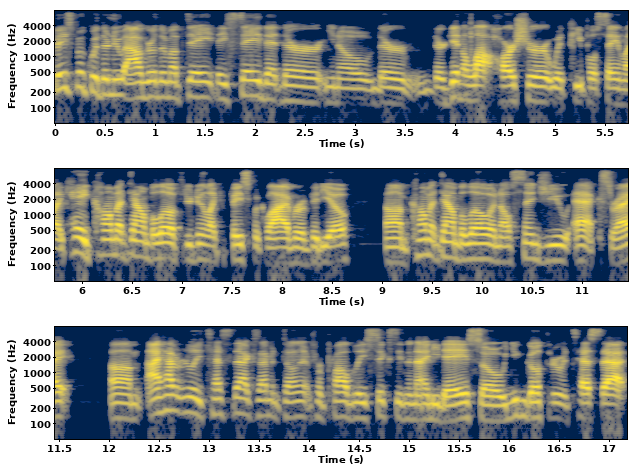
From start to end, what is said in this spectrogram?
Facebook with their new algorithm update, they say that they're, you know, they're they're getting a lot harsher with people saying like, "Hey, comment down below if you're doing like a Facebook Live or a video. Um, comment down below and I'll send you X." Right? Um, I haven't really tested that because I haven't done it for probably 60 to 90 days. So you can go through and test that.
